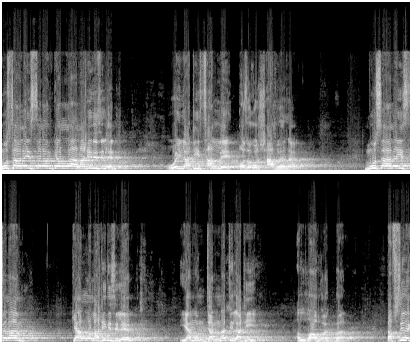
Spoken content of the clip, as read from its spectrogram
মুসা আলাই ইসলামকে আল্লাহ লাঠি দিয়েছিলেন ওই লাঠি ছাড়লে অজগর সাপ হয়ে যায়। মুসা আলাই ইসলাম কে আল্লাহ লাঠি দিছিলেন? এমন জান্নাতি লাঠি। আল্লাহ একবার তাফসিরে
